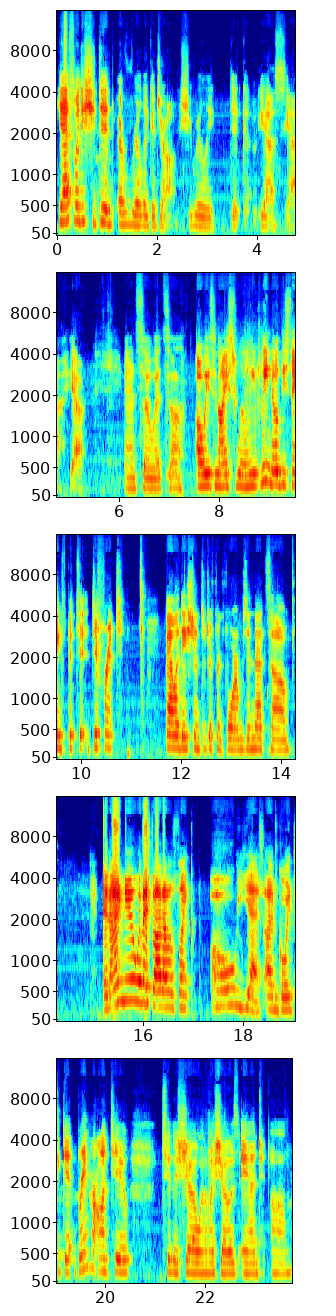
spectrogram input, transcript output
Yes, Wendy, she did a really good job. She really did good. Yes, yeah, yeah. And so it's uh, always nice when we we know these things, but different validations or different forms, and that's um and I knew when I saw it, I was like, oh yes, I'm going to get bring her onto to the show, one of my shows, and um,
